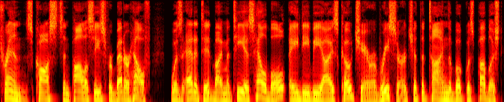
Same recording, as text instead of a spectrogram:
Trends, Costs, and Policies for Better Health was edited by Matthias Helble, ADBI's co chair of research at the time the book was published,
